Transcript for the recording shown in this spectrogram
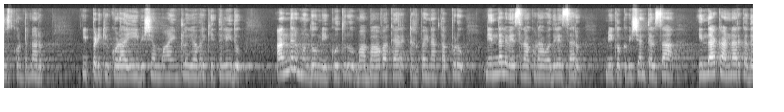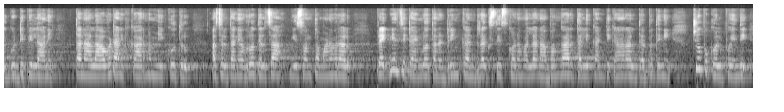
చూసుకుంటున్నారు. ఇప్పటికీ కూడా ఈ విషయం మా ఇంట్లో ఎవరికీ తెలియదు అందరి ముందు మీ కూతురు మా బావ క్యారెక్టర్ పైన తప్పుడు నిందలు వేసినా కూడా వదిలేశారు. మీకు ఒక విషయం తెలుసా? ఇందాక అన్నారు కదా గుడ్డి పిల్ల అని. తను అలా అవ్వడానికి కారణం మీ కూతురు. అసలు తను ఎవరో తెలుసా? మీ సొంత మనవరాలు. ప్రెగ్నెన్సీ టైంలో తన డ్రింక్ అండ్ డ్రగ్స్ తీసుకోవడం వల్ల నా బంగారు తల్లి కంటి కనరాలు దెబ్బతిని చూపు కోల్పోయింది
